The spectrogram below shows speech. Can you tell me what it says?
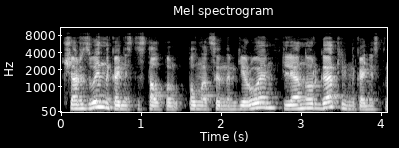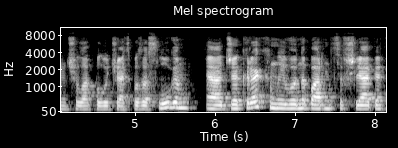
Чарльз Вейн наконец-то стал полноценным героем. Леонор Гатри наконец-то начала получать по заслугам. А Джек Рекхэм и его напарница в шляпе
